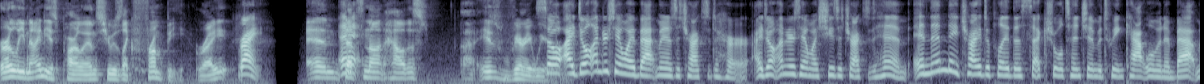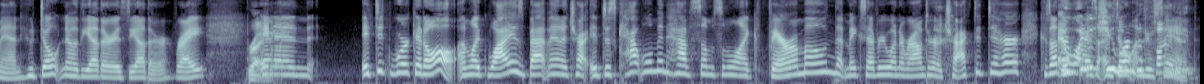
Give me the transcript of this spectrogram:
early '90s parlance. She was like frumpy, right? right, And And that's it- not how this Uh, is. Very weird. so i don't understand why batman is attracted to her i don't understand why she's attracted to him and then they tried to play the sexual tension between catwoman and batman who don't know the other is the other right Right. and it didn't work at all. I'm like, why is Batman attracted? Does Catwoman have some some like pheromone that makes everyone around her attracted to her? Because otherwise, I don't understand.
